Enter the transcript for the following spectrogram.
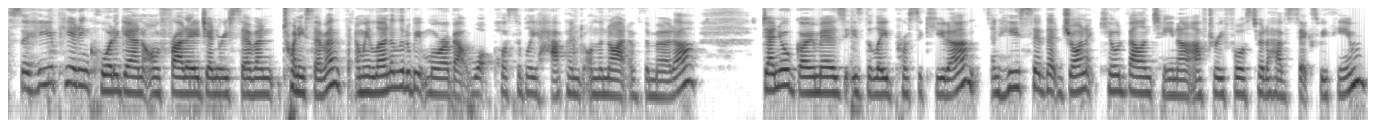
So he appeared in court again on Friday, January 7, 27th, and we learned a little bit more about what possibly happened on the night of the murder. Daniel Gomez is the lead prosecutor, and he said that John killed Valentina after he forced her to have sex with him,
